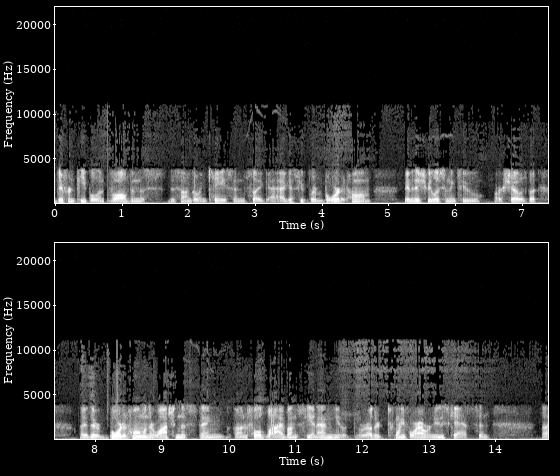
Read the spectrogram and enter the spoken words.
different people involved in this this ongoing case, and it's like I I guess people are bored at home. Maybe they should be listening to our shows, but uh, they're bored at home and they're watching this thing unfold live on CNN, you know, or other 24-hour newscasts, and uh,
